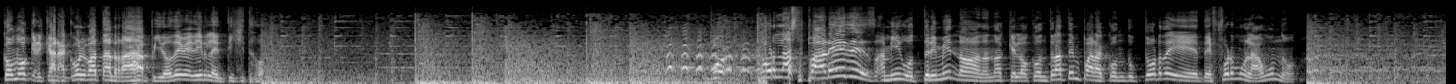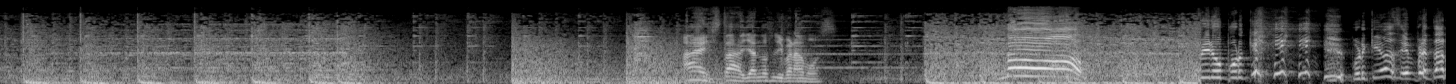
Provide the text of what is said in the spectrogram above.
¿Cómo que el caracol va tan rápido? Debe de ir lentito por, por, las paredes Amigo, tremendo No, no, no, que lo contraten para conductor de, de Fórmula 1 Ahí está, ya nos libramos ¡No! ¿Pero por qué? ¿Por qué va siempre tan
